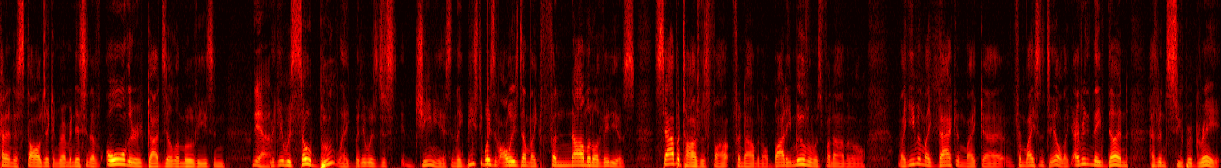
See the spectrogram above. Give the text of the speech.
kind of nostalgic and reminiscent of older Godzilla movies, and Yeah. like it was so bootleg, but it was just genius. And like Beastie Boys have always done like phenomenal videos. Sabotage was ph- phenomenal. Body Moving was phenomenal. Like even like back in like uh, from License to Ill, like everything they've done has been super great.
